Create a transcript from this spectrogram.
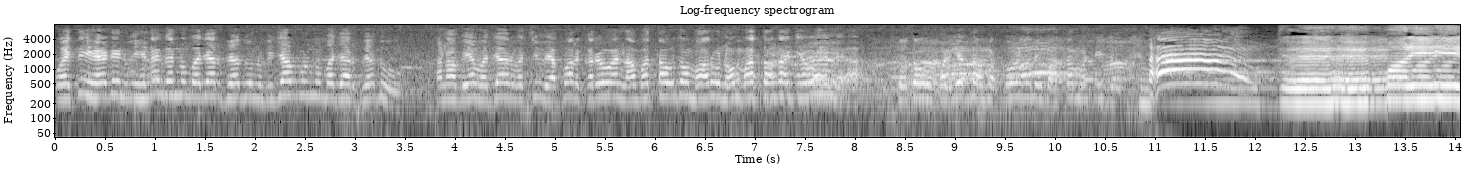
ઓયથી હેડીને વિહનગરનું બજાર ફેદું ને વિજાપુરનું બજાર ફેદું અને બે બજાર વચ્ચે વેપાર કર્યો હોય ના બતાવું તો મારું નામ માતા ના. કહેવાય તો તો હું ફરિયાદના મકોડાની માતા મટી જાઉં મારી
